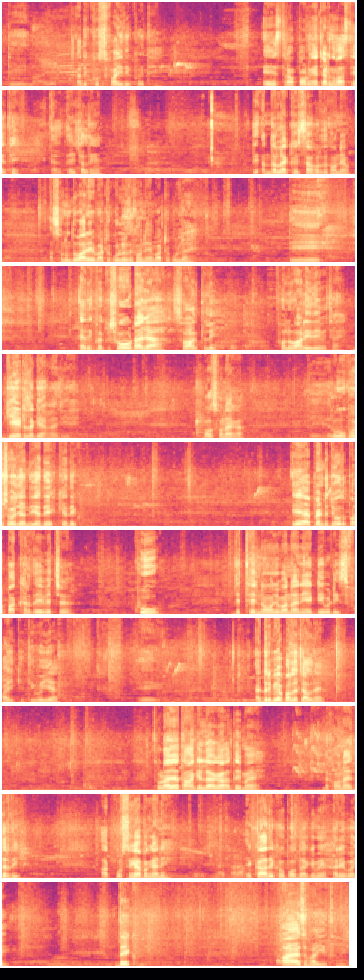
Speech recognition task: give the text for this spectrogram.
ਤੇ ਆ ਦੇਖੋ ਸਫ਼ਾਈ ਦੇਖੋ ਇੱਥੇ। ਇਹ ਇਸ ਤਰ੍ਹਾਂ ਪੌੜੀਆਂ ਚੜ੍ਹਨ ਵਾਸਤੇ ਇੱਥੇ। ਐਦਾਂ ਹੀ ਚੱਲਦੇ ਆ। ਤੇ ਅੰਦਰਲਾ ਇੱਕ ਹਿੱਸਾ ਹੋਰ ਦਿਖਾਉਂਦੇ ਹਾਂ। ਆ ਤੁਹਾਨੂੰ ਦੁਬਾਰੇ ਵਾਟਰ ਕੂਲਰ ਦਿਖਾਉਂਦੇ ਆ ਵਾਟਰ ਕੂਲਰ ਹੈ ਤੇ ਇਹ ਦੇਖੋ ਇੱਕ ਛੋਟਾ ਜਿਹਾ ਸਵਾਗਤ ਲਈ ਫੁੱਲਵਾੜੀ ਦੇ ਵਿੱਚ ਹੈ ਗੇਟ ਲੱਗਿਆ ਹੋਇਆ ਜੀ ਇਹ। ਬਹੁਤ ਸੋਹਣਾ ਹੈਗਾ। ਤੇ ਰੂਹ ਖੁਸ਼ ਹੋ ਜਾਂਦੀ ਹੈ ਦੇਖ ਕੇ, ਦੇਖੋ। ਇਹ ਹੈ ਪਿੰਡ ਜੋਧਪੁਰ ਪਾਖਰ ਦੇ ਵਿੱਚ ਖੂਹ, ਜਿੱਥੇ ਨੌਜਵਾਨਾਂ ਨੇ ਐਡੀ ਵੱਡੀ ਸਫ਼ਾਈ ਕੀਤੀ ਹੋਈ ਹੈ। ਇਹ ਇੱਧਰ ਵੀ ਆਪਾਂ ਲੈ ਚੱਲਦੇ ਹਾਂ। ਥੋੜਾ ਜਿਹਾ ਥਾਂ ਗਿੱਲਾ ਹੈਗਾ ਤੇ ਮੈਂ ਦਿਖਾਉਣਾ ਇੱਧਰ ਦੀ। ਆ ਕੁਰਸੀਆਂ ਪਈਆਂ ਨੇ। ਇੱਕ ਆ ਦੇਖੋ ਪੌਦਾ ਕਿਵੇਂ ਹਰੇ ਬਾਈ। ਦੇਖੋ। ਆ ਹੈ ਸਫ਼ਾਈ ਇੱਥੋਂ ਦੀ।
